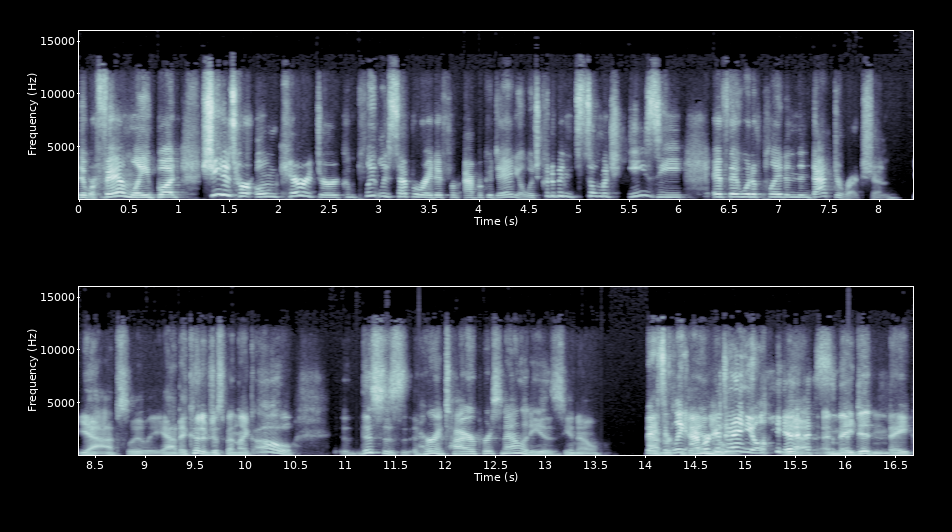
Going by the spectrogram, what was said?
they were family, but she is her own character, completely separated from Abracadaniel, which could have been so much easy if they would have played in, in that direction. Yeah, absolutely. Yeah, they could have just been like, oh, this is her entire personality is you know basically Abracadaniel. yes. Yeah, and they didn't. They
